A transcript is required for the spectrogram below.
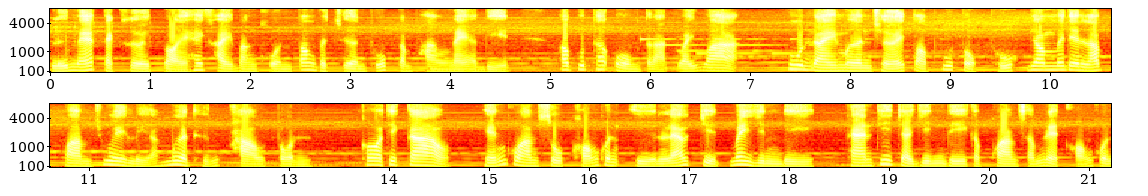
หรือแม้แต่เคยปล่อยให้ใครบางคนต้องเผชิญทุกข์ลำพังในอดีต พระพุทธองค์ตรัสไว้ว่า ผู้ใดเมินเฉยต่อผู้ตกทุกข์ย่อมไม่ได้รับความช่วยเหลือเมื่อถึงคราวตน ข้อที่ 9 เห็นความสุขของคนอื่นแล้วจิตไม่ยินดี แทนที่จะยินดีกับความสำเร็จของคน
